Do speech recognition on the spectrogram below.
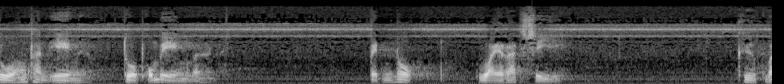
ตัวของท่านเอง ตัวผมเองเป็นโรคไวรัสซีคือไว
